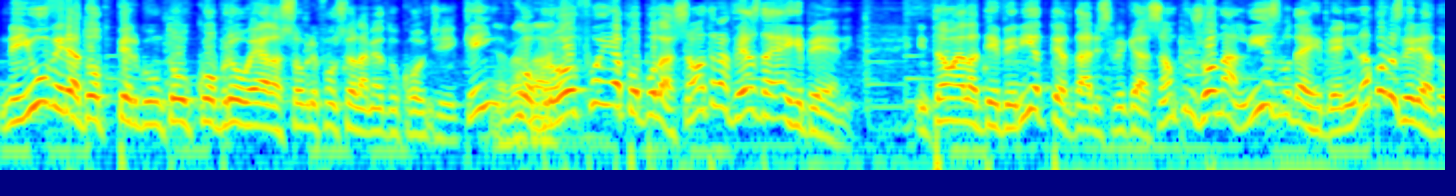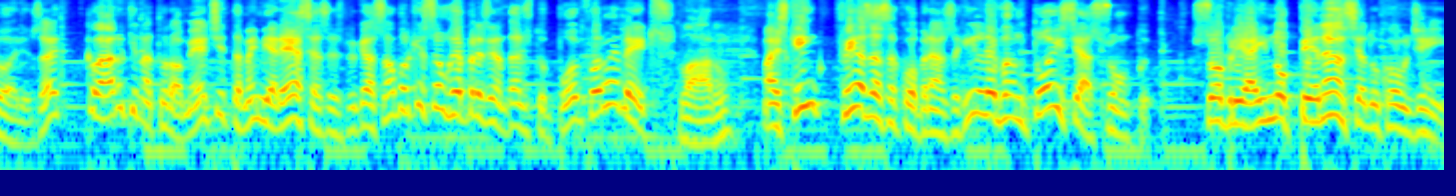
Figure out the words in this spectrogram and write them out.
Nenhum vereador perguntou, cobrou ela sobre o funcionamento do CONDIM. Quem é cobrou foi a população através da RBN. Então ela deveria ter dado explicação para o jornalismo da RBN, não para os vereadores. É claro que, naturalmente, também merece essa explicação, porque são representantes do povo e foram eleitos. Claro. Mas quem fez essa cobrança, quem levantou esse assunto sobre a inoperância do Condim,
